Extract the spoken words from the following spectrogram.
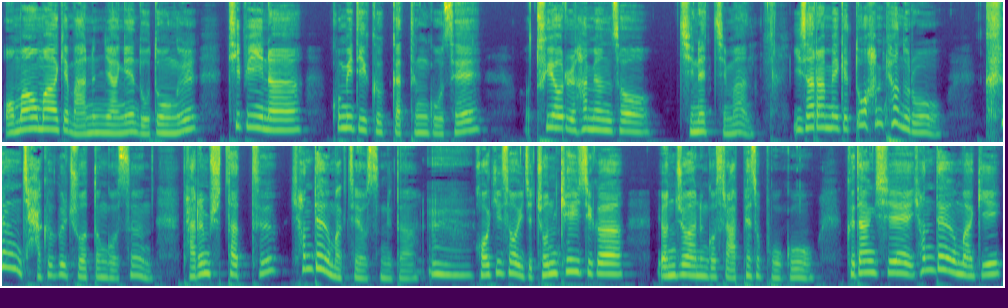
어마어마하게 많은 양의 노동을 TV나 코미디 극 같은 곳에 투여를 하면서 지냈지만 이 사람에게 또 한편으로 큰 자극을 주었던 것은 다름슈타트 현대음악제였습니다. 음. 거기서 이제 존 케이지가 연주하는 것을 앞에서 보고 그 당시에 현대 음악이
